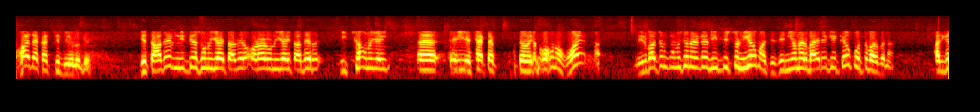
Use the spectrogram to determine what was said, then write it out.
ভয় দেখাচ্ছে বিএলওদের যে তাদের নির্দেশ অনুযায়ী, তাদের অর্ডার অনুযায়ী, তাদের ইচ্ছা অনুযায়ী এই এসআইআরটা করতে কখনো হয় না। নির্বাচন কমিশনের একটা নির্দিষ্ট নিয়ম আছে সেই নিয়মের বাইরে গিয়ে কেউ করতে পারবে না। আজকে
